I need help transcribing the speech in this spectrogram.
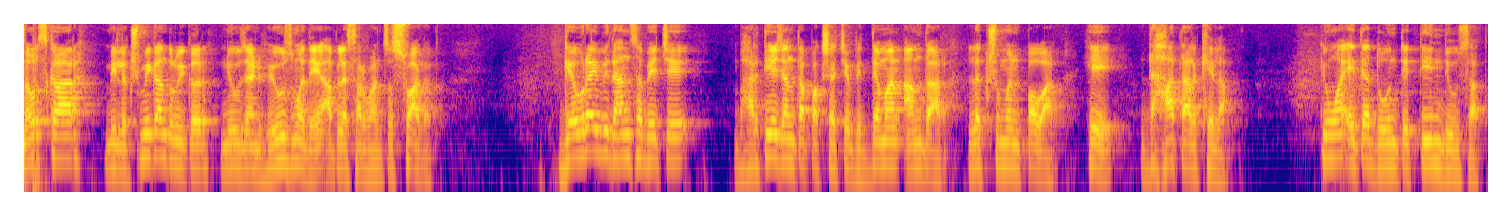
नमस्कार मी लक्ष्मीकांत रुईकर न्यूज अँड व्ह्यूजमध्ये आपल्या सर्वांचं स्वागत. गेवराई विधानसभेचे भारतीय जनता पक्षाचे विद्यमान आमदार लक्ष्मण पवार हे दहा तारखेला किंवा येत्या दोन ते तीन दिवसात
